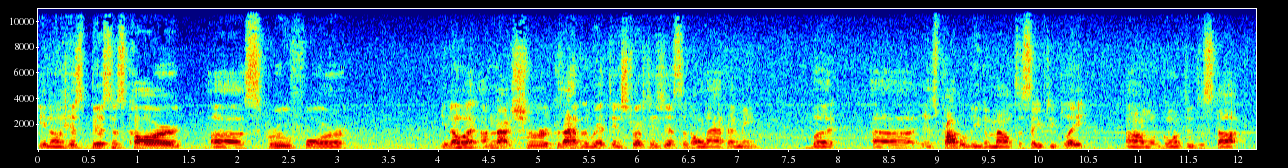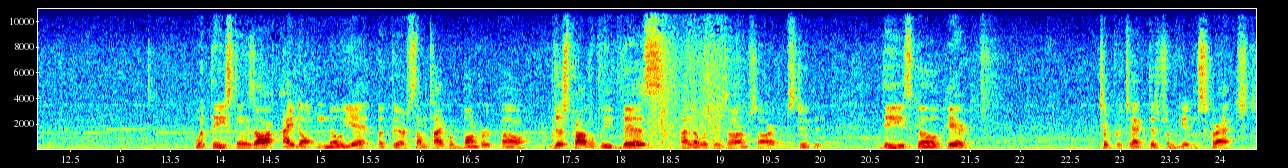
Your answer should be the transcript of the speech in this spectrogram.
you know, his business card, uh, screw for, you know what, I'm not sure because I haven't read the instructions yet, so don't laugh at me. But uh, it's probably to mount the safety plate um, we're going through the stock. What these things are, I don't know yet, but they're some type of bumper. Oh, this probably this. I know what these are. I'm sorry, I'm stupid. These go here to protect this from getting scratched.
